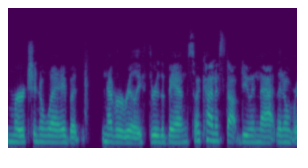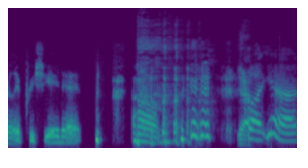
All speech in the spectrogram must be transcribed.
merch in a way, but never really through the band. So I kind of stopped doing that. They don't really appreciate it. um, yeah. But yeah,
